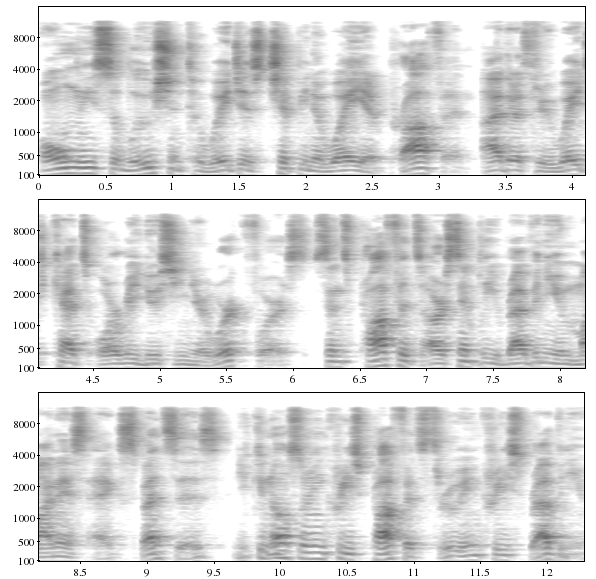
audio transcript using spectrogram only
only solution to wages chipping away at profit, either through wage cuts or reducing your workforce. Since profits are simply revenue minus expenses, you can also increase profits through increased revenue.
